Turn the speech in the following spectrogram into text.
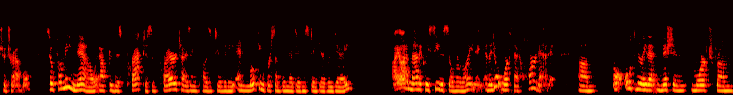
to travel. So for me now, after this practice of prioritizing positivity and looking for something that didn't stink every day, I automatically see the silver lining and I don't work that hard at it. Um, ultimately, that mission morphed from,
